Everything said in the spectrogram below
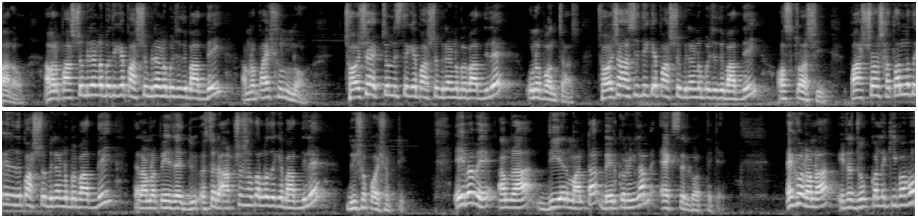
বারো। আবার পাঁচশো বিরানব্বই থেকে পাঁচশো বিরানব্বই যদি বাদ দেই, আমরা পাই শূন্য। ছয়শো একচল্লিশ থেকে পাঁচশো বিরানব্বই বাদ দিলে উনপঞ্চাশ ছয়শো আশি থেকে পাঁচশো বিরানব্বই যদি বাদ দিই, অষ্টআশি। পাঁচশো সাতান্ন থেকে যদি পাঁচশো বিরানব্বই বাদ দিই, তাহলে আমরা পেয়ে যাই দুই সরি আটশো সাতান্ন থেকে বাদ দিলে দুইশো পঁয়ষট্টি। এইভাবে আমরা ডি এর মানটা বের করে নিলাম এক্সের ঘর থেকে। এখন আমরা এটা যোগ করলে কি পাবো?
